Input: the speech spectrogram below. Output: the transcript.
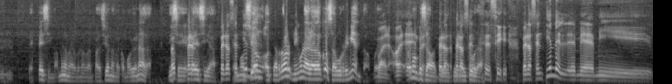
Ujú. Es pésima, a mí no me, no me pareció, no me conmovió nada. Dice, Pero- ¿qué decía? pero se emoción entiende- o terror, ninguna de las dos cosas, aburrimiento. pues. Bueno, eh, ¿Cómo empezaba Pero, tu- tu pero, lectura? se, sí, pero se entiende el, eh, mi, mi,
